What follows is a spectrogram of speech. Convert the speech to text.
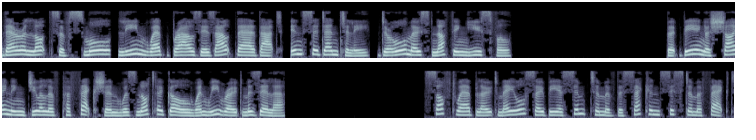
There are lots of small, lean web browsers out there that, incidentally, do almost nothing useful. But being a shining jewel of perfection was not a goal when we wrote Mozilla. Software bloat may also be a symptom of the second system effect,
